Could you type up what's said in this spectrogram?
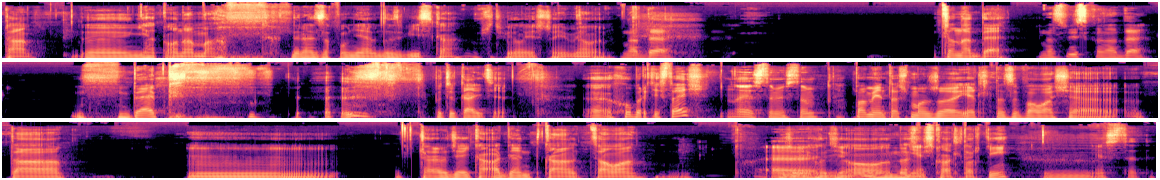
tak. jak ona ma. Teraz zapomniałem nazwiska. Przed chwilą jeszcze je miałem. Na D. Co na D? Nazwisko na D. Dep. Poczekajcie. E, Hubert, jesteś? No jestem, jestem. Pamiętasz może, jak nazywała się ta mm, czarodziejka, agentka cała, jeżeli E, chodzi o nie. nazwisko aktorki? Niestety.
